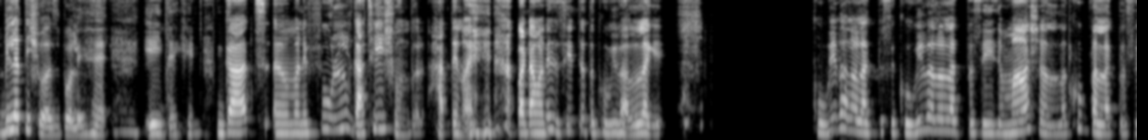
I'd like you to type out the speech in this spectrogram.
বিলাতি সুয়াস বলে। হ্যাঁ, এই দেখেন গাছ মানে ফুল গাছেই সুন্দর, হাতে নয়। বাট আমার কাছে ছিঁড়তে তো খুবই ভালো লাগে। খুবই ভালো লাগতেছে, খুবই ভালো লাগতেছে। এই যে মাশাআল্লাহ খুব ভালো লাগতেছে।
